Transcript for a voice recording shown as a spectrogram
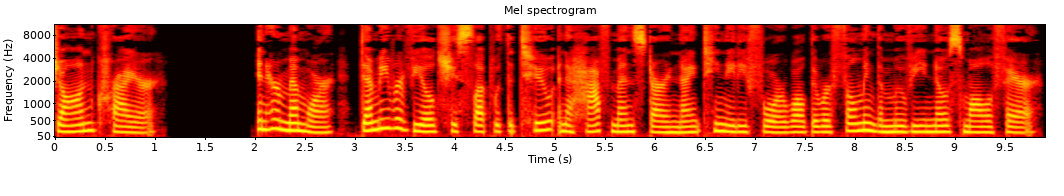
Jon Cryer. In her memoir, Demi revealed she slept with the Two and a Half Men star in 1984 while they were filming the movie No Small Affair.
